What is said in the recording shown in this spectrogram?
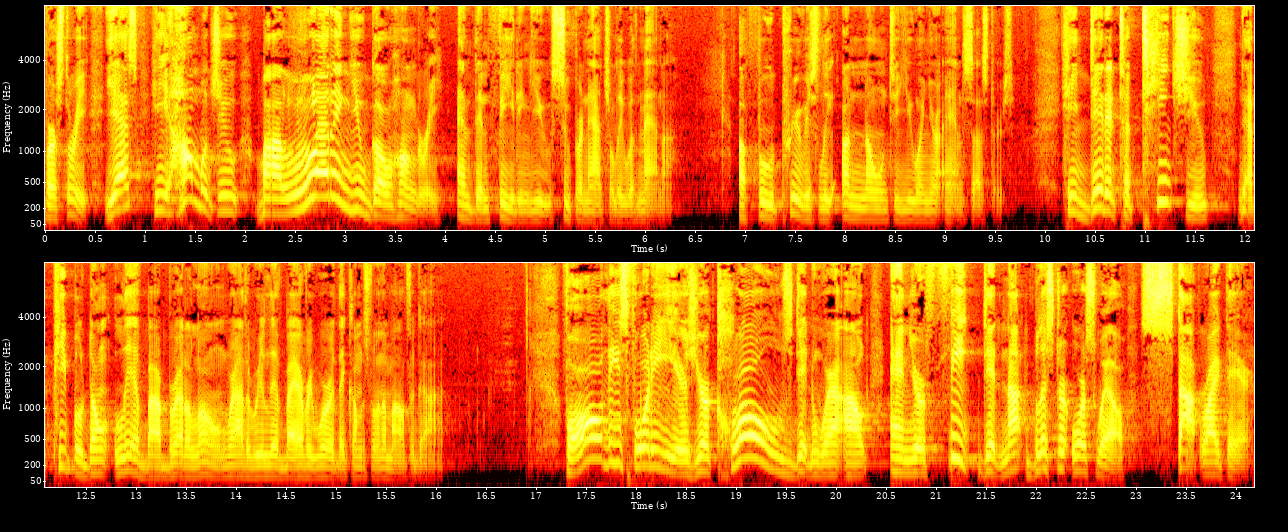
Verse 3 Yes, he humbled you by letting you go hungry and then feeding you supernaturally with manna, a food previously unknown to you and your ancestors. He did it to teach you that people don't live by bread alone, rather, we live by every word that comes from the mouth of God. For all these 40 years, your clothes didn't wear out and your feet did not blister or swell. Stop right there.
